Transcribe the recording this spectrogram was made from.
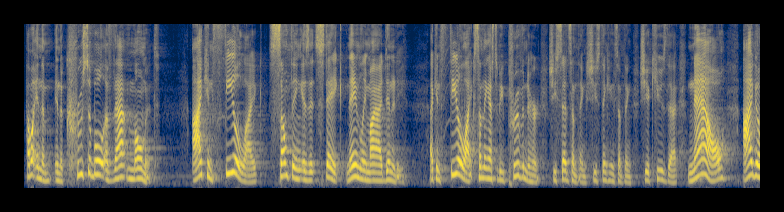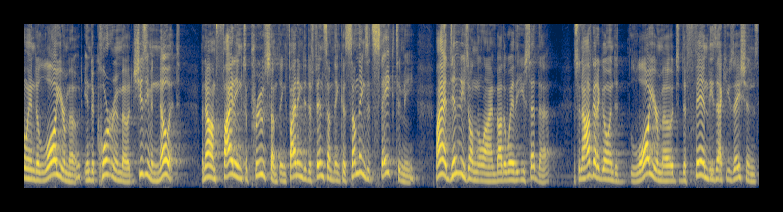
How about in the, in the crucible of that moment? I can feel like something is at stake, namely my identity. I can feel like something has to be proven to her. She said something, she's thinking something, she accused that. Now I go into lawyer mode, into courtroom mode. She doesn't even know it. But now I'm fighting to prove something, fighting to defend something, because something's at stake to me. My identity's on the line by the way that you said that. And so now I've got to go into lawyer mode to defend these accusations,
